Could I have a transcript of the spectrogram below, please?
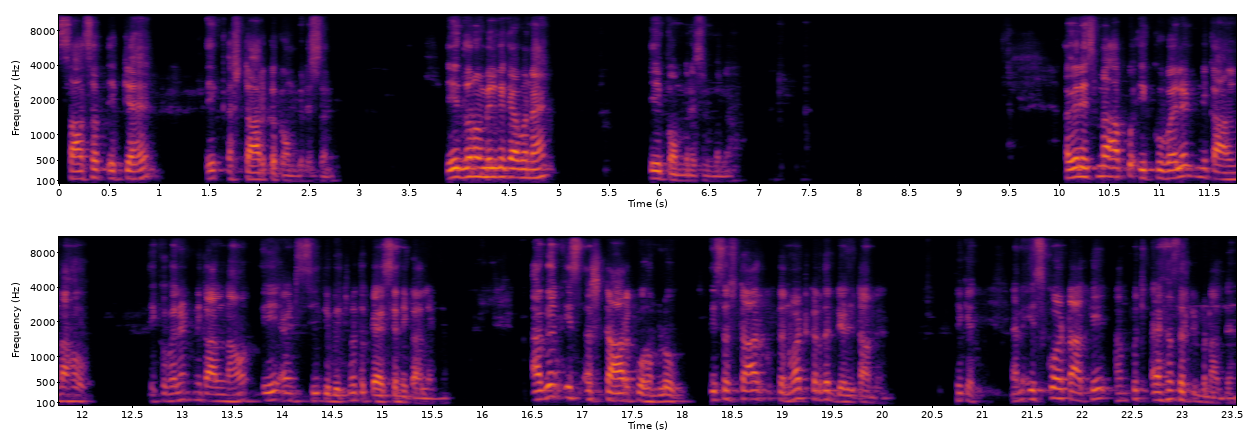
साथ साथ एक क्या है? एक स्टार का कॉम्बिनेशन ये दोनों मिलकर क्या बना है? एक कॉम्बिनेशन बना अगर इसमें आपको इक्वेलेंट निकालना हो इक्वेलेंट निकालना हो ए एंड सी के बीच में तो कैसे निकालेंगे? अगर इस स्टार को हम लोग, इस स्टार को कन्वर्ट कर दे डेल्टा में, ठीक है? यानी इसको हटा के हम कुछ ऐसा सर्किट बना दें।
